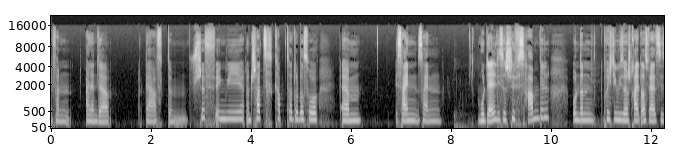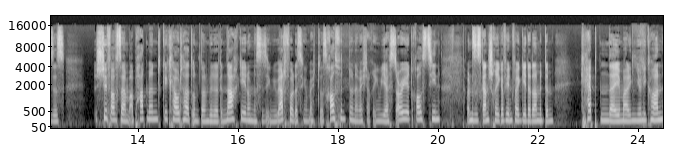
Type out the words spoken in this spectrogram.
von einem der, der auf dem Schiff irgendwie einen Schatz gehabt hat oder so, ähm, sein, sein Modell dieses Schiffs haben will. Und dann bricht irgendwie so ein Streit aus, wer jetzt dieses Schiff auf seinem Apartment geklaut hat und dann will er dem nachgehen und das ist irgendwie wertvoll, deswegen möchte er das rausfinden und er möchte auch irgendwie eine Story draus ziehen. Und es ist ganz schräg. Auf jeden Fall geht er dann mit dem Captain der ehemaligen Unicorn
